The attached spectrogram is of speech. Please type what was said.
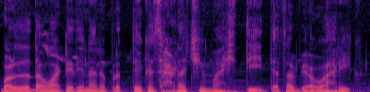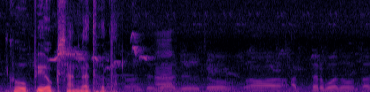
बाळूदादा वाटेत येणाऱ्या प्रत्येक झाडाची माहिती त्याचा व्यावहारिक उपयोग सांगत होता अजून तो अं, अत्तर बनवतात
